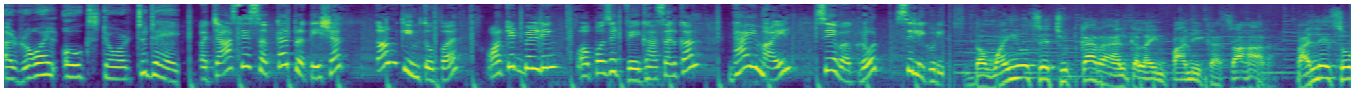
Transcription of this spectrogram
a Royal Oak store today. 50 से 70 प्रतिशत कम कीमतों पर orchid building opposite Vega circle ढाई माइल सेवक रोड सिलीगुड़ी दवाइयों से छुटकारा अल्कलाइन पानी का सहारा पहले 100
